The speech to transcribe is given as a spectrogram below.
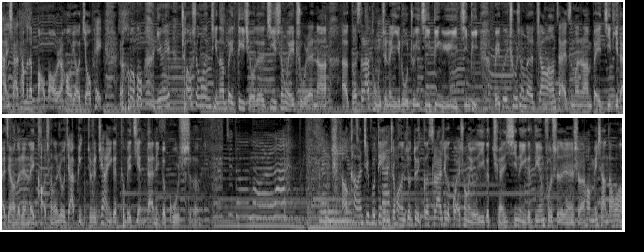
产下他们的宝宝，然后要交配。然后因为超生问题呢，被地球的计生委主任呢，呃，哥斯拉同志呢一路追击并予以击毙。违规出生的蟑螂崽子们呢，被集体打酱油的人类烤成了肉夹饼，就是这样一个特别简单的一个故事了。嗯、然后看完这部电影之后呢，就对哥斯拉这个怪兽呢有了一个全新的一个颠覆式的认识。然后没想到哇。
